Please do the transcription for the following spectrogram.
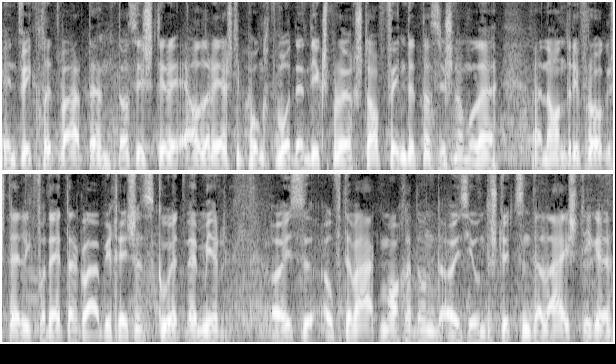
entwickelt werden. Das ist der allererste Punkt, wo dann die Gespräche stattfinden. Das ist nochmal eine, andere Fragestellung. Von dort her, glaube ich, ist es gut, wenn wir uns auf den Weg machen und unsere unterstützenden Leistungen,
